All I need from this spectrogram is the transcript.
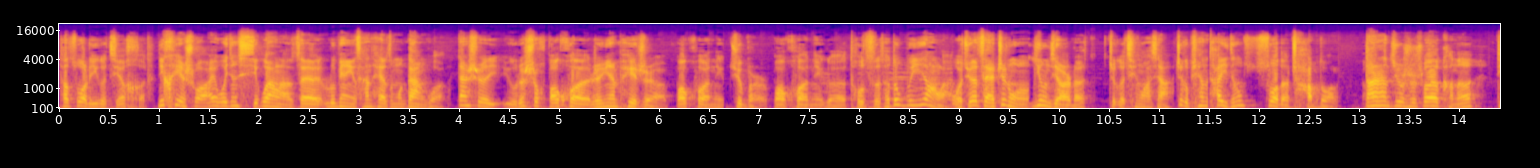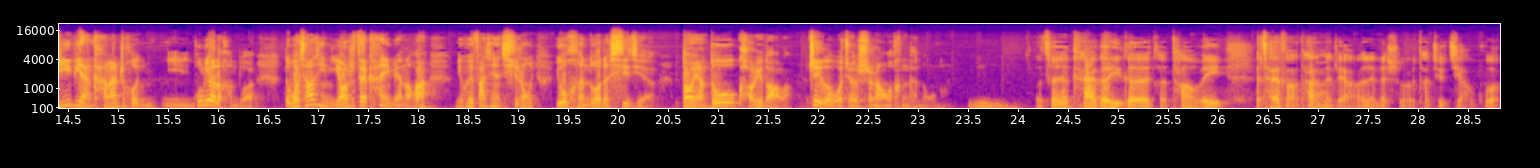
他做了一个结合。你可以说，哎，我已经习惯了，在路边野餐他也这么干过，但是有的时候，包括人员配置，包括那个剧本，包括那个投资，它都不一样了。我觉得在这种硬件的这个情况下，这个片子他已经做的差不多了。当然，就是说，可能第一遍看完之后，你你忽略了很多。我相信你要是再看一遍的话，你会发现其中有很多的细节，导演都考虑到了。这个我觉得是让我很感动的。嗯，我曾经看过一个和唐薇采访他们两个人的时候，他就讲过，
